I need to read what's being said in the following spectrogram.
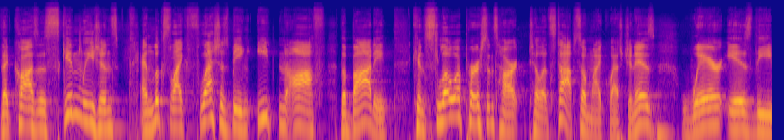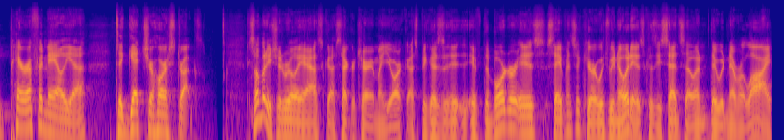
that causes skin lesions and looks like flesh is being eaten off the body, can slow a person's heart till it stops. So, my question is where is the paraphernalia to get your horse drugs? Somebody should really ask uh, Secretary Mayorkas because if the border is safe and secure, which we know it is because he said so, and they would never lie,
